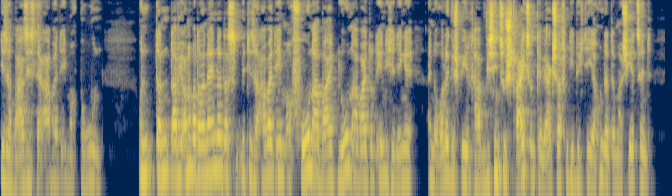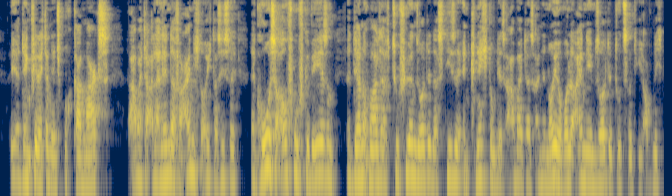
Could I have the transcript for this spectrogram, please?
dieser Basis der Arbeit eben auch beruhen. Und dann darf ich auch nochmal daran erinnern, dass mit dieser Arbeit eben auch Fronarbeit, Lohnarbeit und ähnliche Dinge eine Rolle gespielt haben, bis hin zu Streiks und Gewerkschaften, die durch die Jahrhunderte marschiert sind. Ihr denkt vielleicht an den Spruch Karl Marx, Arbeiter aller Länder vereinigt euch. Das ist der große Aufruf gewesen, der nochmal dazu führen sollte, dass diese Entknechtung des Arbeiters eine neue Rolle einnehmen sollte, tut es natürlich auch nicht.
